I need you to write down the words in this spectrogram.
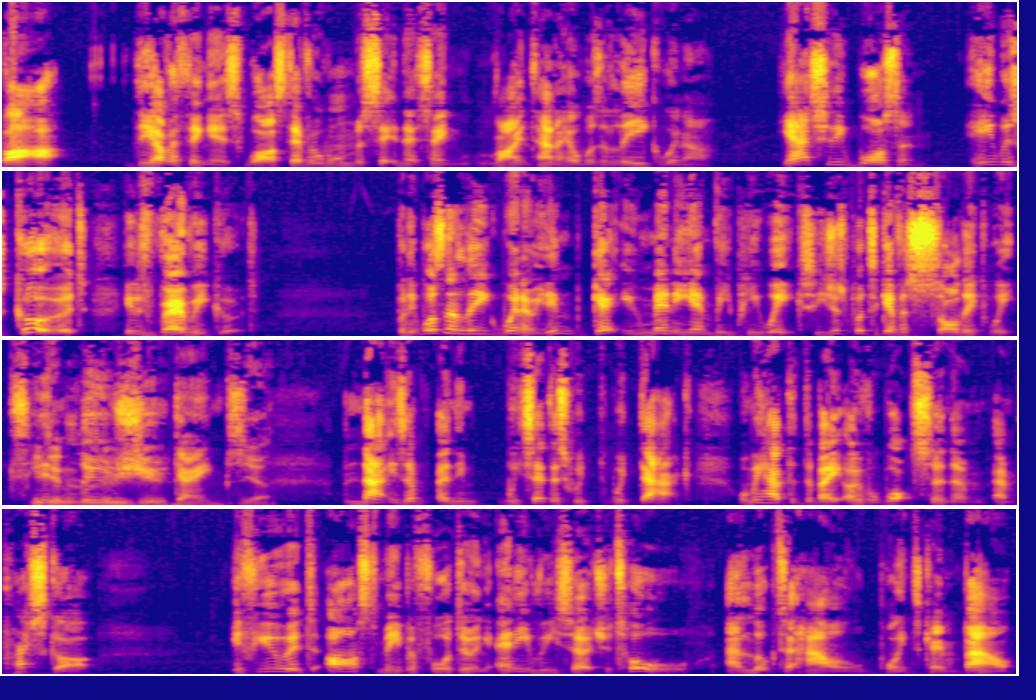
But the other thing is, whilst everyone was sitting there saying Ryan Tannehill was a league winner, he actually wasn't. He was good. He was very good. But he wasn't a league winner. He didn't get you many MVP weeks. He just put together solid weeks. He, He didn't, didn't lose, lose you games. Yeah. And that is a. And we said this with with Dak when we had the debate over Watson and, and Prescott. If you had asked me before doing any research at all and looked at how points came about,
